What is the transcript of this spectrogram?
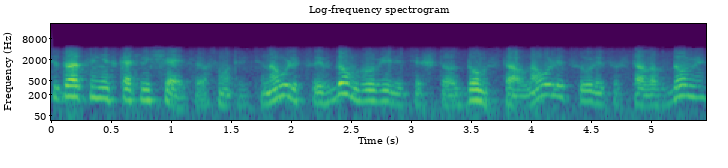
ситуация несколько отличается. Вы смотрите на улицу и в дом, вы увидите, что дом стал на улице, улица стала в доме,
